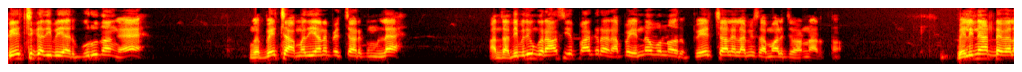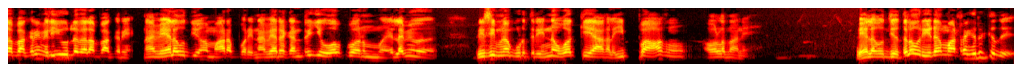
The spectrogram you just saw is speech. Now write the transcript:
பேச்சுக்கு அதிபதியார் குரு தாங்க. உங்க பேச்சு அமைதியான பேச்சா இருக்கும்ல. அந்த அதிபதி உங்க ராசியை பாக்குறாரு அப்ப என்ன பண்ணுவாரு? பேச்சால எல்லாமே சமாளிச்சு வரணும்னு அர்த்தம். வெளிநாட்டுல வேலை பார்க்கறேன் வெளியூர்ல வேலை பார்க்கறேன். நான் வேலை உத்தியோகம் மாற போறேன். நான் வேற கண்ட்ரிக்கு ஓப்பன் எல்லாமே ரிசீவ்லாம் கொடுத்துறேன் இன்னும் ஓகே ஆகல. இப்ப ஆகும். அவ்வளவுதானே. வேலை உத்தியோகத்துல ஒரு இடமாற்றம் இருக்குது.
